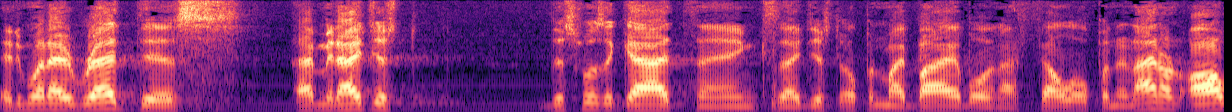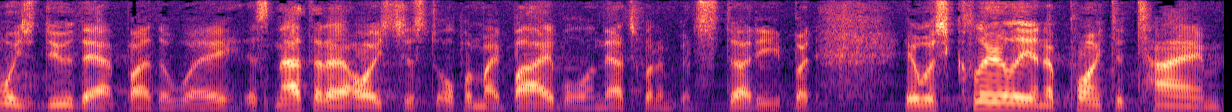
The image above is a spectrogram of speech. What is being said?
And when I read this, I mean, I just, this was a God thing because I just opened my Bible and I fell open. And I don't always do that, by the way. It's not that I always just open my Bible and that's what I'm going to study, but it was clearly an appointed time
